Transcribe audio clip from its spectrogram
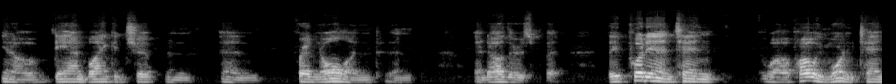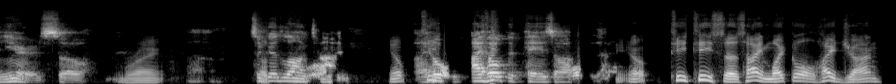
you know dan blankenship and and fred nolan and and others but they put in 10 well probably more than 10 years so Right. Um, it's a good long time Yep. i T- hope i hope it pays off. Yep. TT says, "Hi, Michael. Hi, John.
